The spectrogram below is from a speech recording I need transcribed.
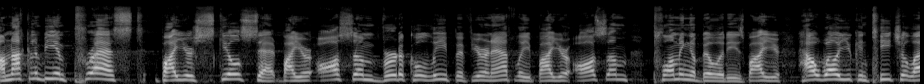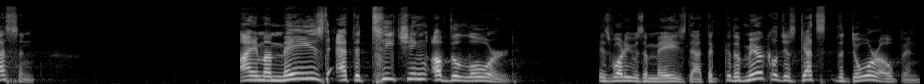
I'm not going to be impressed by your skill set, by your awesome vertical leap if you're an athlete, by your awesome plumbing abilities, by your, how well you can teach a lesson. I am amazed at the teaching of the Lord, is what he was amazed at. The, the miracle just gets the door open,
